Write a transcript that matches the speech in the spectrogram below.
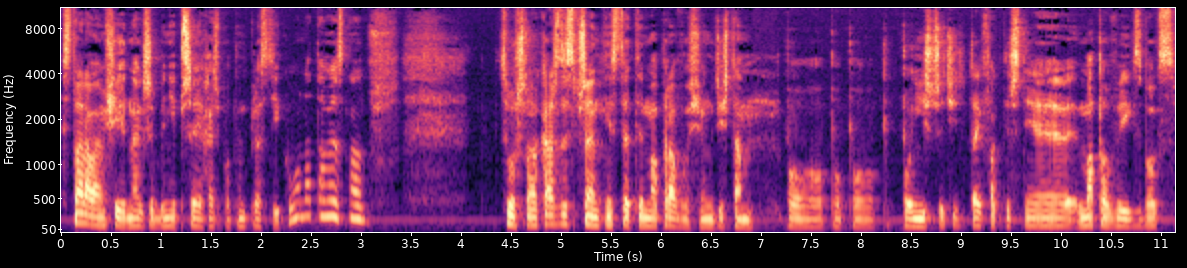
starałem się jednak, żeby nie przejechać po tym plastiku, natomiast no, cóż, no, każdy sprzęt niestety ma prawo się gdzieś tam po, po, po, poniszczyć i tutaj faktycznie matowy Xbox,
